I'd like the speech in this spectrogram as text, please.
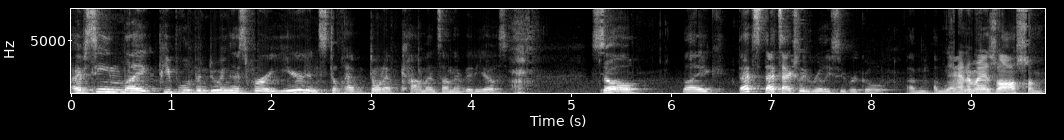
I've seen like people who've been doing this for a year and still have don't have comments on their videos. So, like, that's that's actually really super cool. I'm I'm, it. is awesome.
